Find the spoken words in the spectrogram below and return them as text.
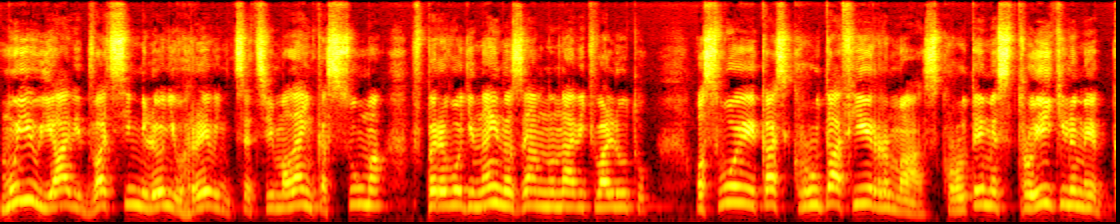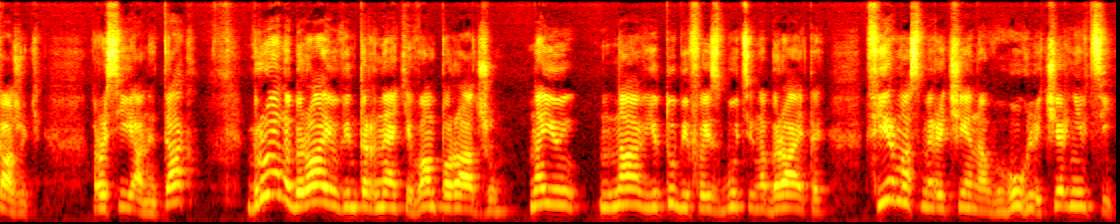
В моїй уяві 27 мільйонів гривень це чималенька сума в переводі на іноземну навіть валюту. Освоює якась крута фірма з крутими строїтелями, як кажуть росіяни. Так? Беру я набираю в інтернеті, вам пораджу. На, ю... на Ютубі, Фейсбуці набирайте. Фірма Смеречина в Гуглі Чернівці.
